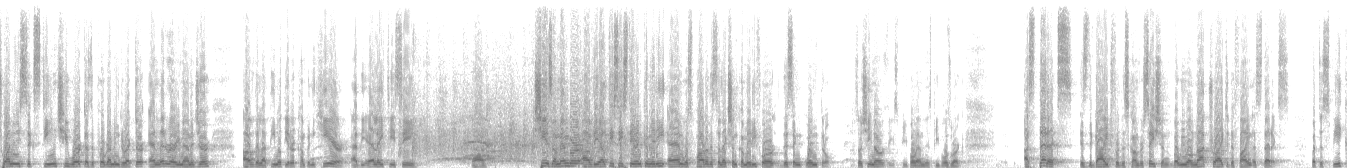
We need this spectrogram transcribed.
2016, she worked as a programming director and literary manager of the Latino Theater Company here at the LATC. Uh, she is a member of the LTC steering committee and was part of the selection committee for this encuentro. So she knows these people and these people's work. Aesthetics is the guide for this conversation, but we will not try to define aesthetics, but to speak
